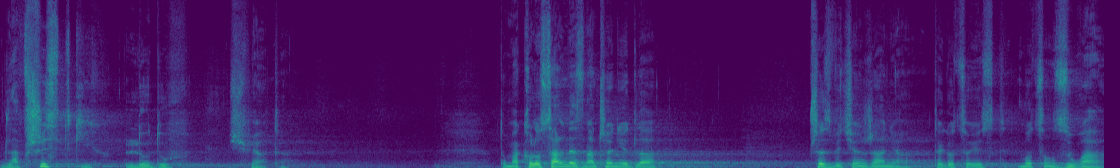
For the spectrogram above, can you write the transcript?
dla wszystkich ludów świata. To ma kolosalne znaczenie dla przezwyciężania tego, co jest mocą zła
